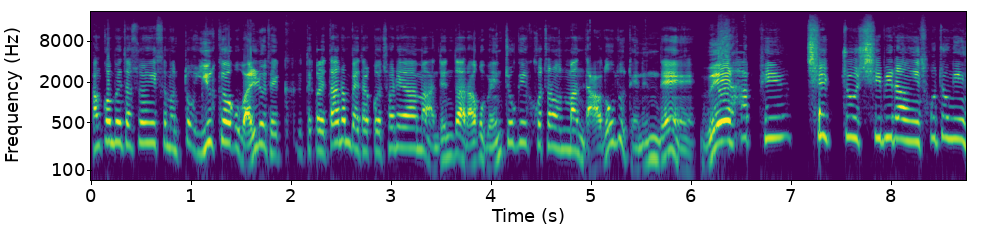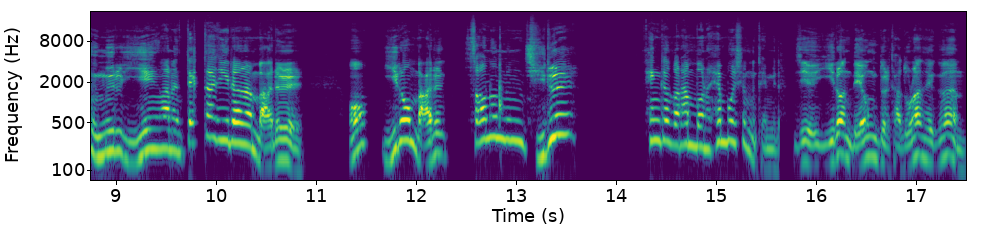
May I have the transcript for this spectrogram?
단건 배달 수행했으면 또 이렇게 하고 완료될 때까지 다른 배달 거 처리하면 안 된다라고 왼쪽의 것처럼만 놔둬도 되는데 왜 하필 7주 11항의 소정의 의무를 이행하는 때까지라는 말을 어 이런 말을 써놓는지를 생각을 한번 해보시면 됩니다. 이제 이런 내용들 다 노란색은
